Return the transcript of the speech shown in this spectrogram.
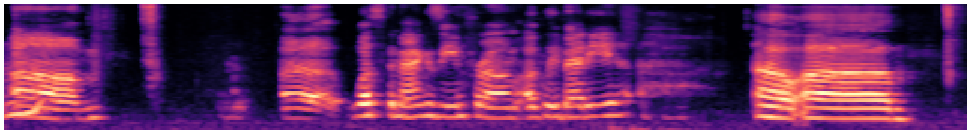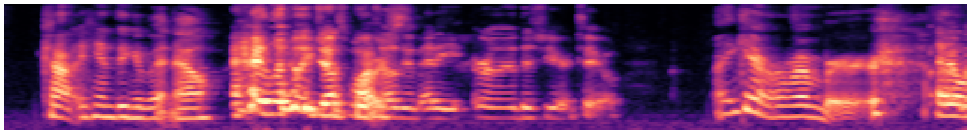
Mhm. Um, uh, what's the magazine from Ugly Betty? Oh, um, God, I can't think of it now. I literally just watched. Ugly Betty earlier this year too. I can't remember. I don't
